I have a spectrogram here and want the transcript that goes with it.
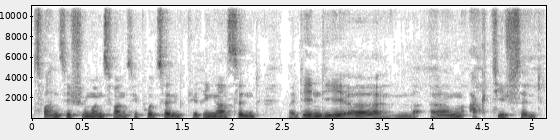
20, 25 Prozent geringer sind, bei denen die äh, ähm, aktiv sind.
